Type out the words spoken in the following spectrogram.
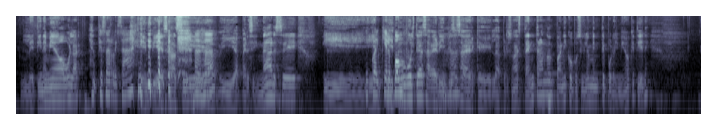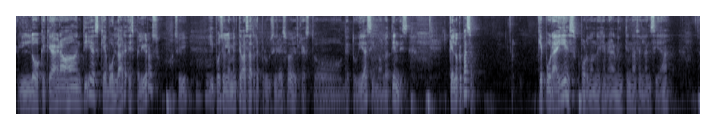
le tiene miedo a volar. Empieza a rezar. Empieza así y a persignarse y, y, cualquier y, tú volteas a ver y empiezas a ver que la persona está entrando en pánico posiblemente por el miedo que tiene, lo que queda grabado en ti es que volar es peligroso, ¿sí? Y posiblemente vas a reproducir eso el resto de tu vida si no lo atiendes. ¿Qué es lo que pasa? Que por ahí es por donde generalmente nace la ansiedad.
